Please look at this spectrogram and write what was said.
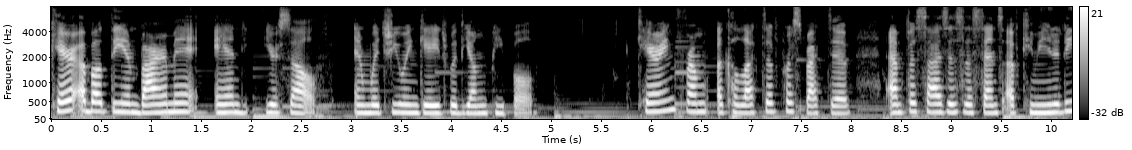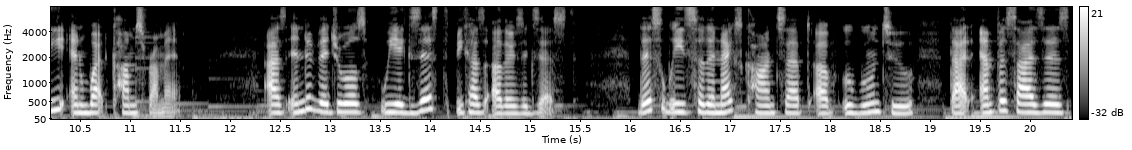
Care about the environment and yourself in which you engage with young people. Caring from a collective perspective emphasizes the sense of community and what comes from it. As individuals, we exist because others exist. This leads to the next concept of Ubuntu that emphasizes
